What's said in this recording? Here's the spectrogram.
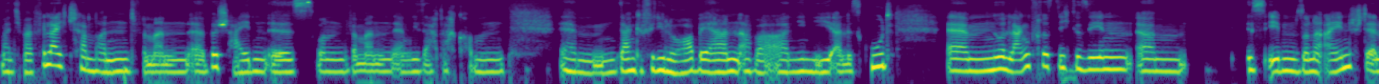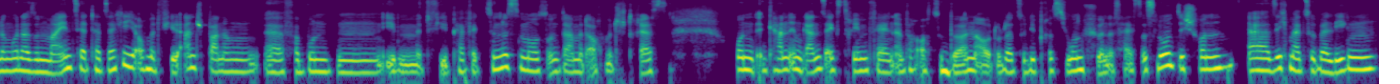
manchmal vielleicht charmant, wenn man äh, bescheiden ist und wenn man irgendwie sagt, ach komm, ähm, danke für die Lorbeeren, aber nee, nee, alles gut. Ähm, nur langfristig gesehen ähm, ist eben so eine Einstellung oder so ein Mindset tatsächlich auch mit viel Anspannung äh, verbunden, eben mit viel Perfektionismus und damit auch mit Stress und kann in ganz extremen Fällen einfach auch zu Burnout oder zu Depressionen führen. Das heißt, es lohnt sich schon, äh, sich mal zu überlegen,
